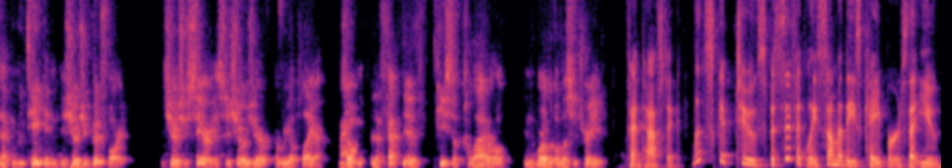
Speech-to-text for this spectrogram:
that can be taken, it shows you're good for it. It shows you're serious. It shows you're a real player. Right. So it's an effective piece of collateral in the world of illicit trade. Fantastic. Let's skip to specifically some of these capers that you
